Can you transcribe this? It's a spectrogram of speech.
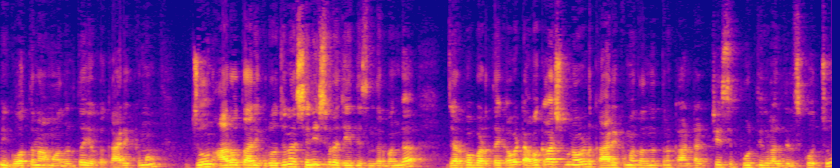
మీ గోతనామాదులతో ఈ యొక్క కార్యక్రమం జూన్ ఆరో తారీఖు రోజున శనీశ్వర జయంతి సందర్భంగా జరపబడతాయి. కాబట్టి అవకాశం ఉన్న వాళ్ళు కార్యక్రమ తదనంతరం కాంటాక్ట్ చేసి పూర్తి వివరాలు తెలుసుకోవచ్చు.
